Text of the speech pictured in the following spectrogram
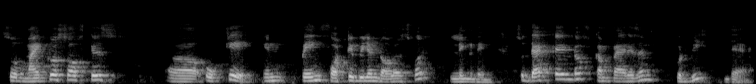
so microsoft is uh, okay in paying 40 billion dollars for linkedin so that kind of comparison could be there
